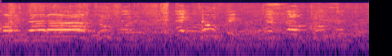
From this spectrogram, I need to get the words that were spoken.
Nobody better. Hey, Toofy. Let's go, Toofy.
